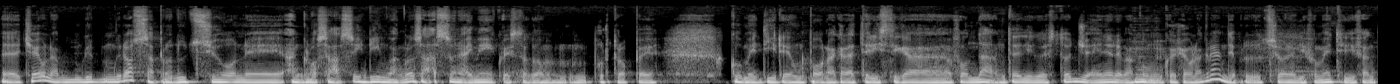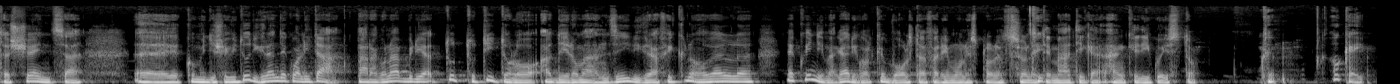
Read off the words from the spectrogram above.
eh, c'è una g- grossa produzione anglosassone in lingua anglosassone ahimè questo purtroppo è come dire un po' una caratteristica fondante di questo genere, ma mm. comunque c'è una grande produzione di fumetti di fantascienza, eh, come dicevi tu, di grande qualità, paragonabili a tutto titolo a dei romanzi di graphic novel e quindi magari qualche volta faremo un'esplorazione sì. tematica anche di questo. Sì. Ok,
